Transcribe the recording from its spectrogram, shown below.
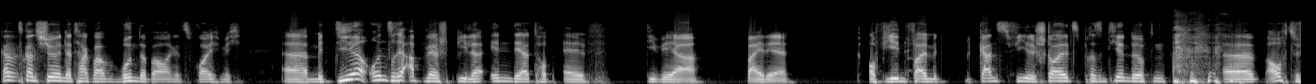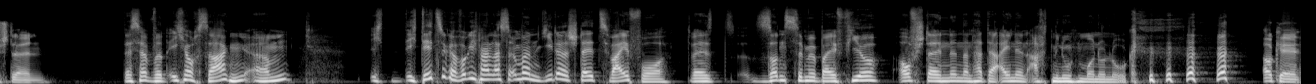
ganz, ganz schön. Der Tag war wunderbar und jetzt freue ich mich äh, mit dir, unsere Abwehrspieler in der Top 11, die wir beide auf jeden Fall mit, mit ganz viel Stolz präsentieren dürfen, äh, aufzustellen. Deshalb würde ich auch sagen, ähm, ich, ich date sogar wirklich mal lassen, immer jeder stellt zwei vor. Weil sonst sind wir bei vier Aufstellenden, dann hat der eine einen 8-Minuten-Monolog. Okay,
